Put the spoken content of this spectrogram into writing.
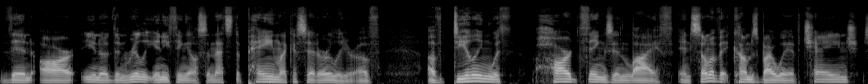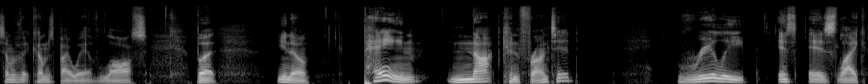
than are you know than really anything else, and that's the pain, like I said earlier, of of dealing with hard things in life, and some of it comes by way of change, some of it comes by way of loss, but you know, pain not confronted really is is like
